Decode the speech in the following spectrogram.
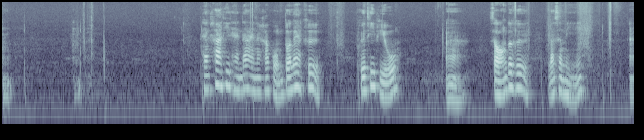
อืมแทนค่าที่แทนได้นะครับผมตัวแรกคือ พื้นที่ผิว อ่าสองก็คือ รัศมี อ่า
